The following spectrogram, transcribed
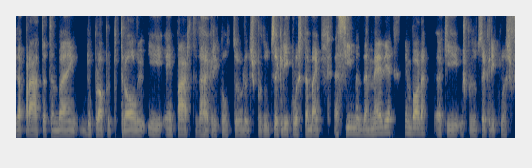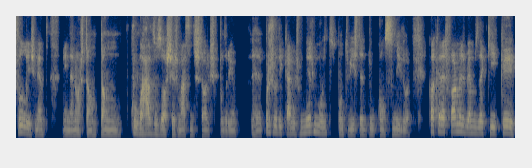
da prata também, do próprio petróleo e em parte da agricultura, dos produtos agrícolas também acima da média, embora aqui os produtos agrícolas felizmente ainda não estão tão colados aos seus máximos históricos que poderiam eh, prejudicar-nos mesmo muito do ponto de vista do consumidor. De qualquer das formas, vemos aqui que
